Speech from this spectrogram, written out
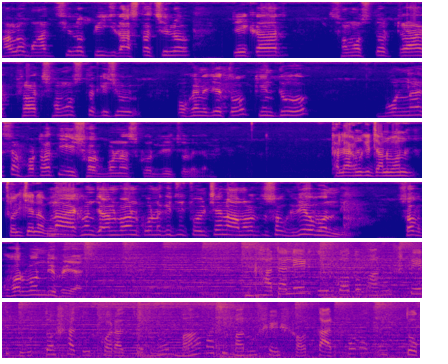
ভালো বাঁধ ছিল পিচ রাস্তা ছিল টেকার সমস্ত ট্রাক ফ্রাক সমস্ত কিছু ওখানে যেত কিন্তু বন্যা এসে হঠাৎই এই সর্বনাশ করে দিয়ে চলে গেল। তাহলে এখন কি যানবাহন চলছে না না এখন যানবাহন কোনো কিছু চলছে না আমরা তো সব গৃহবন্দী সব ঘরবন্দি হয়ে আছে। ঘাটালের দুর্গত মানুষদের দুর্দশা দূর করার জন্য মামাটি মানুষের সরকার কোনো উদ্যোগ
